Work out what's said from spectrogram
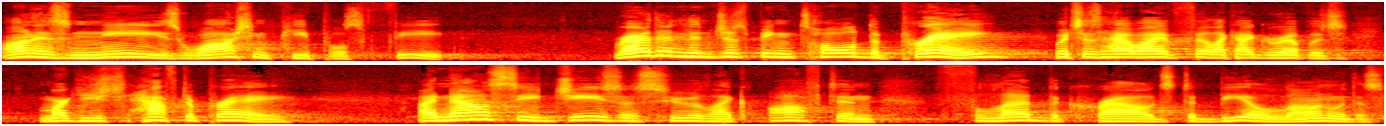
on his knees washing people's feet. Rather than just being told to pray, which is how I feel like I grew up, was Mark, you just have to pray. I now see Jesus who, like, often fled the crowds to be alone with his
